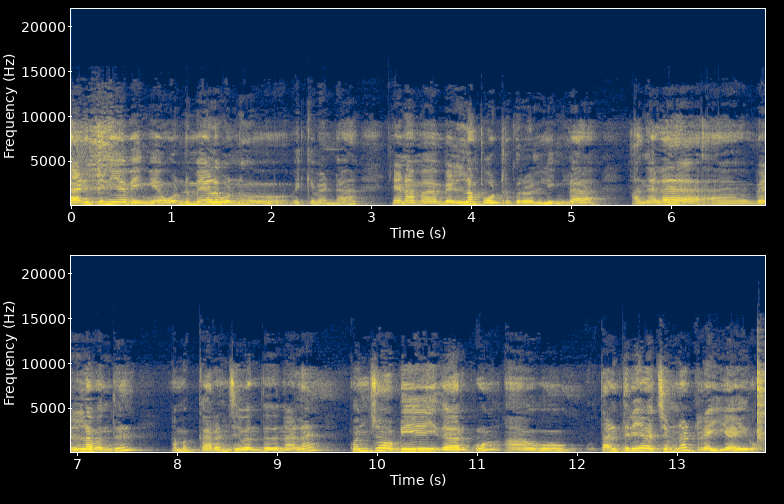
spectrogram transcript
தனித்தனியாக வைங்க. ஒன்று மேலே ஒன்றும் வைக்க வேண்டாம். ஏன்னா நம்ம வெள்ளம் போட்டிருக்கிறோம் இல்லைங்களா? அதனால் வெள்ளம் வந்து நம்ம கரைஞ்சி வந்ததுனால கொஞ்சம் அப்படியே இதாக இருக்கும். தனித்தனியாக வச்சோம்னா ட்ரை ஆயிரும்.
